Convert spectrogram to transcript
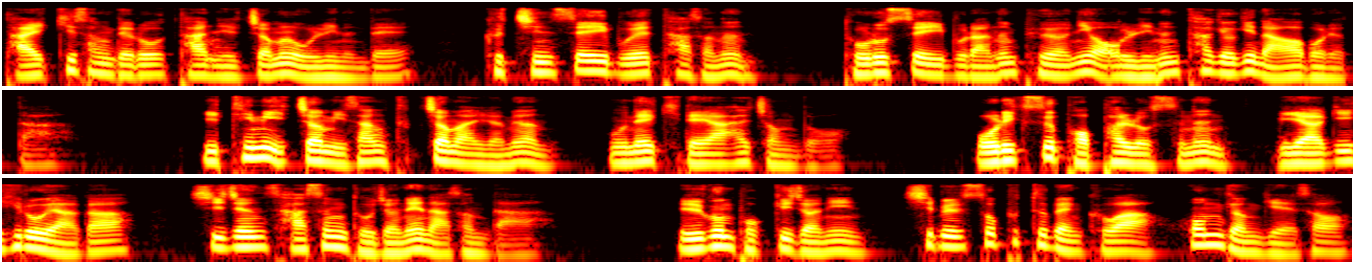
다이키 상대로 단 1점을 올리는데 그친 세이브의 타선은 도로 세이브라는 표현이 어울리는 타격이 나와버렸다. 이 팀이 2점 이상 득점하려면 운에 기대야 할 정도. 오릭스 버팔로스는 미야기 히로야가 시즌 4승 도전에 나선다. 1군 복귀 전인 10일 소프트뱅크와 홈 경기에서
